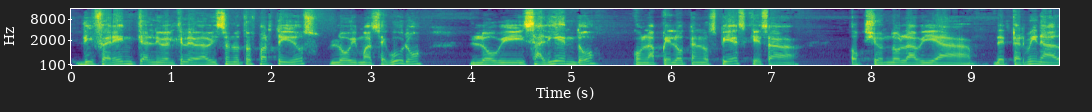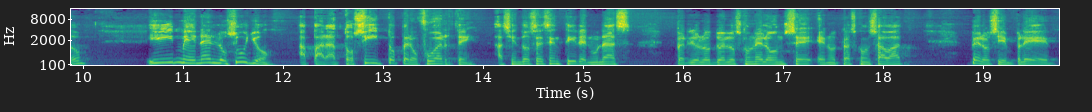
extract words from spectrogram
diferente al nivel que le había visto en otros partidos, lo vi más seguro, lo vi saliendo con la pelota en los pies, que esa opción no la había determinado, y Mena en lo suyo, aparatosito pero fuerte, haciéndose sentir en unas, perdió los duelos con el 11, en otras con Sabat, pero siempre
